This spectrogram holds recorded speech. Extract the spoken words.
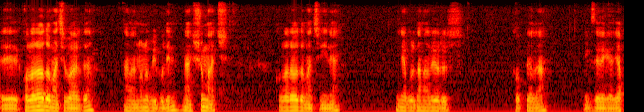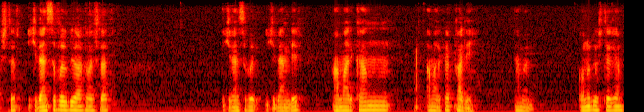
e, Colorado maçı vardı. Hemen onu bir bulayım. Heh, şu maç. Colorado maçı yine. Yine buradan alıyoruz. Kopyala. Excel'e gel yapıştır. 2'den 0 diyor arkadaşlar. 2'den 0, 2'den 1. Amerikan Amerika Kali. Hemen onu göstereceğim.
